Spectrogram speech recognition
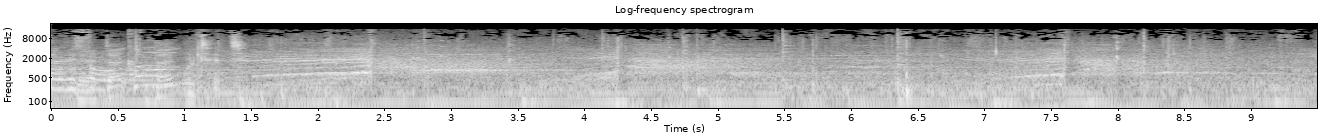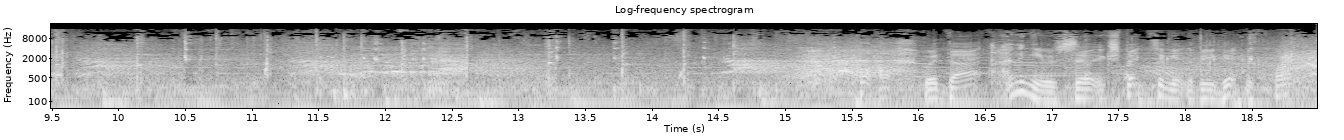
Service yeah, for call. Don't it. With that, I think he was uh, expecting it to be hit with quite.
